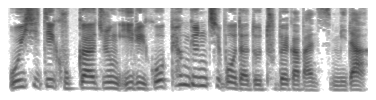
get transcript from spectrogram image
OECD 국가 중 1위고 평균치보다도 2배가 많습니다.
